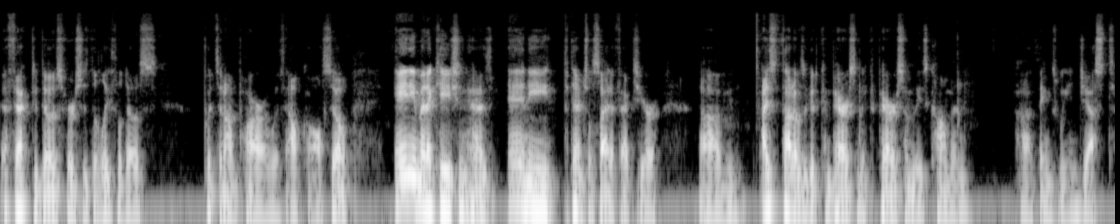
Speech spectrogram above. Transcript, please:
effective dose versus the lethal dose puts it on par with alcohol. So any medication has any potential side effects here. Um, I just thought it was a good comparison to compare some of these common uh, things we ingest.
